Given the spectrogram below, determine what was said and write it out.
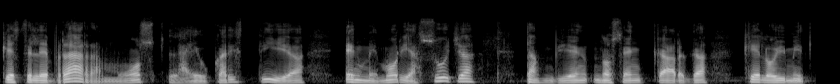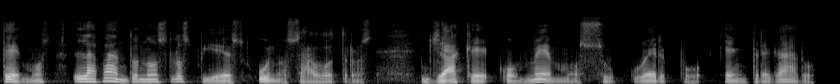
que celebráramos la Eucaristía en memoria suya, también nos encarga que lo imitemos lavándonos los pies unos a otros, ya que comemos su cuerpo entregado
